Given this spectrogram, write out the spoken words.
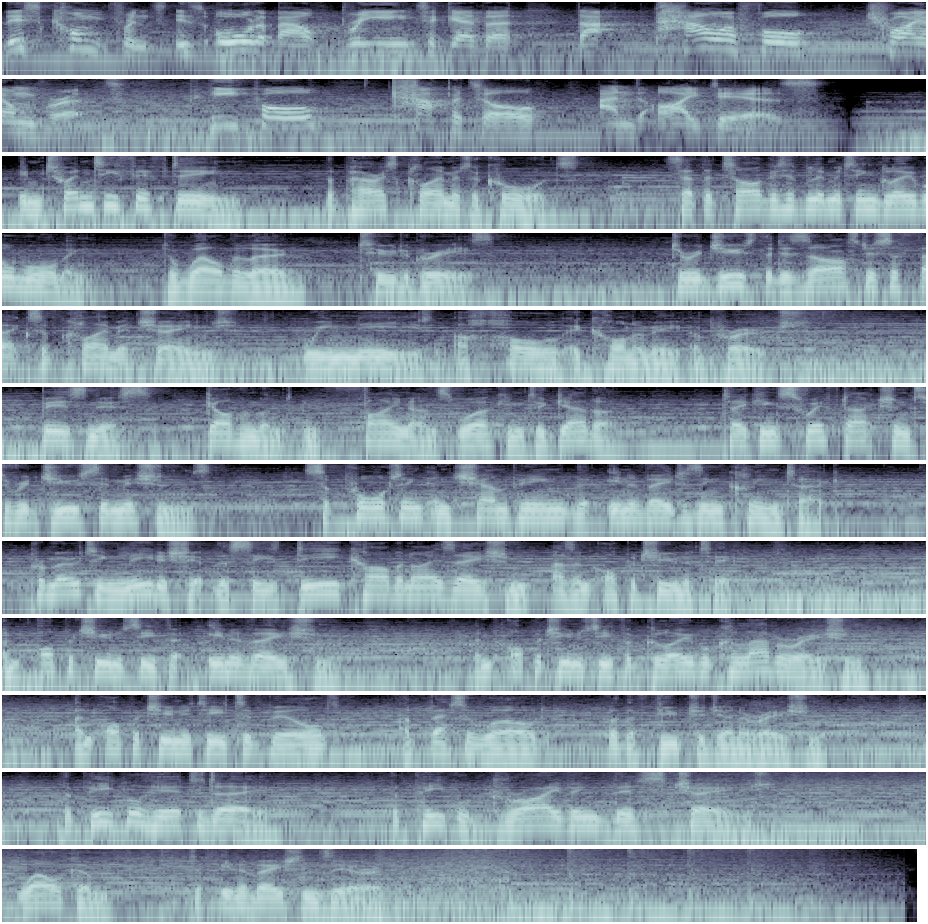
This conference is all about bringing together that powerful triumvirate people, capital, and ideas. In 2015, the Paris Climate Accords set the target of limiting global warming to well below 2 degrees. To reduce the disastrous effects of climate change, we need a whole economy approach. Business, government, and finance working together, taking swift action to reduce emissions, supporting and championing the innovators in cleantech, promoting leadership that sees decarbonisation as an opportunity, an opportunity for innovation, an opportunity for global collaboration, an opportunity to build a better world for the future generation. The people here today, the people driving this change. Welcome to Innovation Zero.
